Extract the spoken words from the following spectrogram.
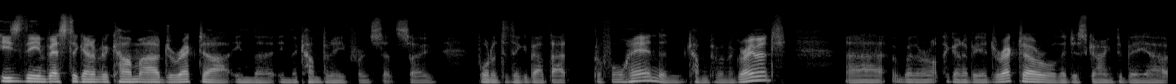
is the investor going to become a director in the in the company for instance? So important to think about that beforehand and come to an agreement uh, whether or not they're going to be a director or they're just going to be a,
